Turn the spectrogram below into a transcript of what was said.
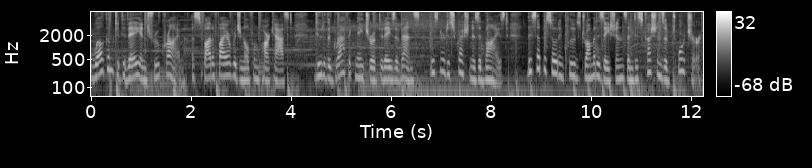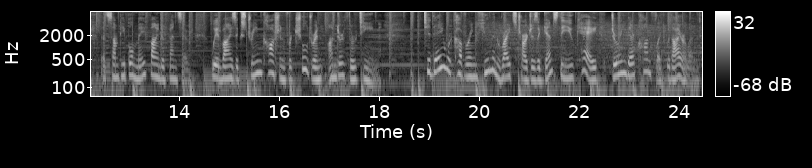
Welcome to Today in True Crime, a Spotify original from Parcast. Due to the graphic nature of today's events, listener discretion is advised. This episode includes dramatizations and discussions of torture that some people may find offensive. We advise extreme caution for children under 13. Today, we're covering human rights charges against the UK during their conflict with Ireland.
